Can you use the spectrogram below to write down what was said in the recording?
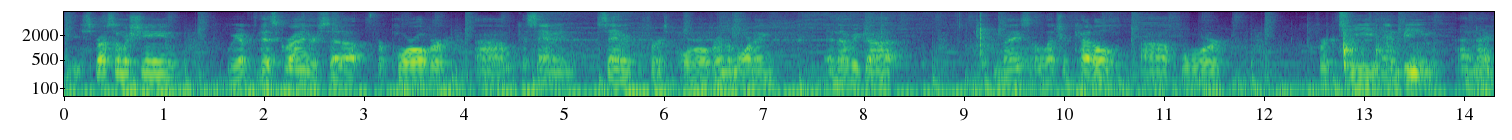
the espresso machine. We have this grinder set up for pour over, because um, Sammy, Sammy prefers pour over in the morning. And then we got nice electric kettle uh, for, for tea and bean at night.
